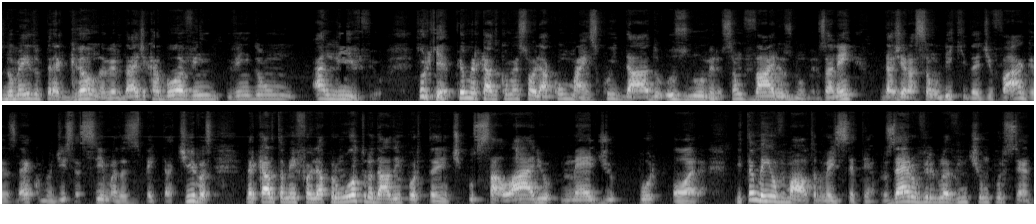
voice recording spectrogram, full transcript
no meio do pregão, na verdade, acabou vindo um alívio. Por quê? Porque o mercado começou a olhar com mais cuidado os números. São vários números. Além da geração líquida de vagas, né, como eu disse, acima das expectativas, o mercado também foi olhar para um outro dado importante, o salário médio por hora. E também houve uma alta no mês de setembro, 0,21%.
